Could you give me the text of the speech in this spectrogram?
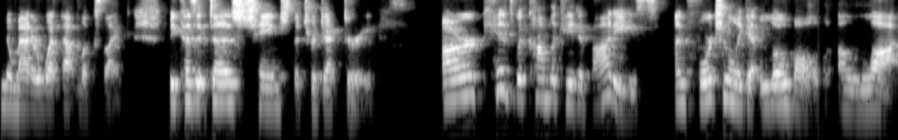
no matter what that looks like, because it does change the trajectory. Our kids with complicated bodies unfortunately get lowballed a lot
